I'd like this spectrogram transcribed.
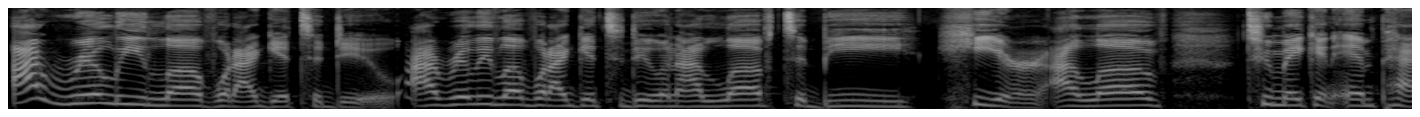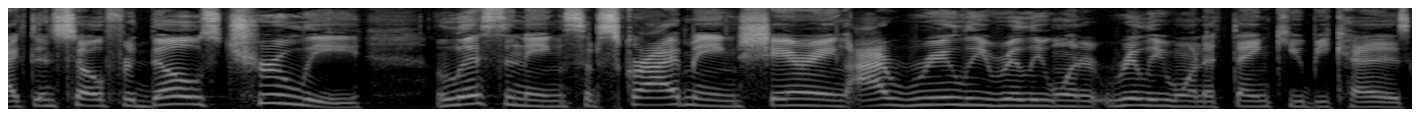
I really love what I get to do. I really love what I get to do, and I love to be here. I love to make an impact. And so, for those truly listening, subscribing, sharing. I really, really want to really want to thank you because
